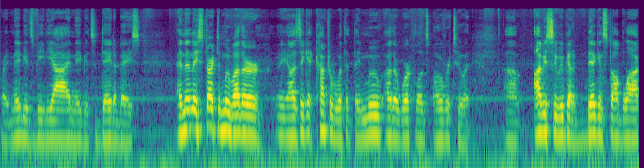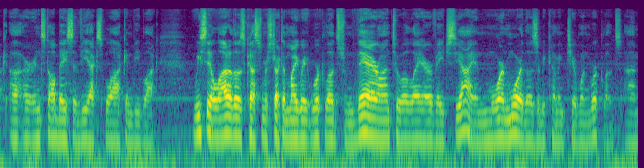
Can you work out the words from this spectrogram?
right? Maybe it's VDI, maybe it's a database. And then they start to move other, you know, as they get comfortable with it, they move other workloads over to it. Um, obviously, we've got a big install block uh, or install base of VxBlock and vBlock. We see a lot of those customers start to migrate workloads from there onto a layer of HCI, and more and more those are becoming tier one workloads. Um,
